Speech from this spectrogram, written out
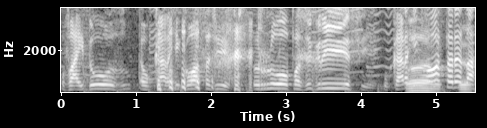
vaidoso, é um cara que gosta de roupas de grife. O cara que gosta, né, da,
